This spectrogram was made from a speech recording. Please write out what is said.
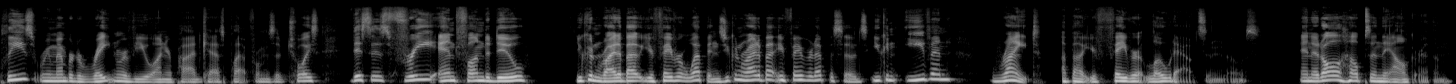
Please remember to rate and review on your podcast platforms of choice. This is free and fun to do. You can write about your favorite weapons, you can write about your favorite episodes, you can even write about your favorite loadouts in those. And it all helps in the algorithm.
